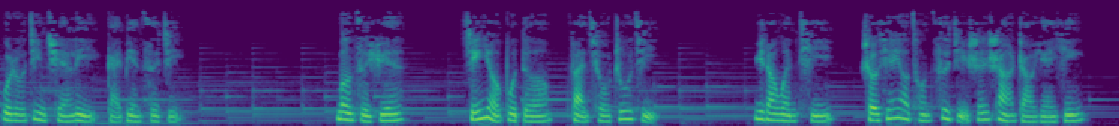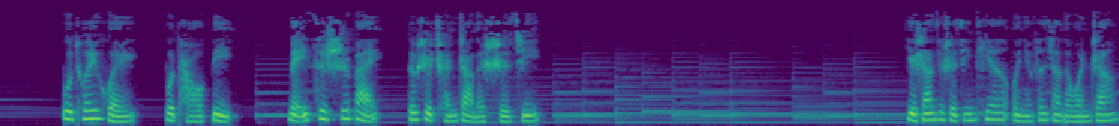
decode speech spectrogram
不如尽全力改变自己。孟子曰：“行有不得，反求诸己。”遇到问题，首先要从自己身上找原因，不推诿，不逃避。每一次失败都是成长的时机。以上就是今天为您分享的文章，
